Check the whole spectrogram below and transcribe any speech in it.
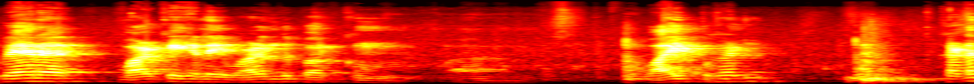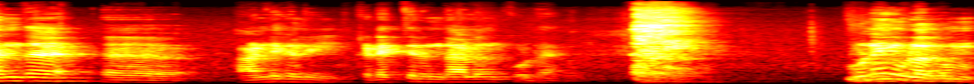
வேற வாழ்க்கைகளை வாழ்ந்து பார்க்கும் வாய்ப்புகள் கடந்த ஆண்டுகளில் கிடைத்திருந்தாலும் கூட புனை உலகம்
